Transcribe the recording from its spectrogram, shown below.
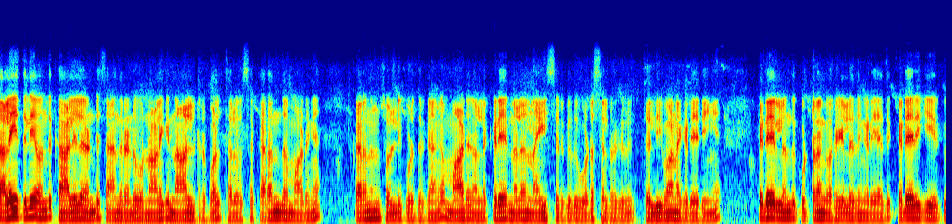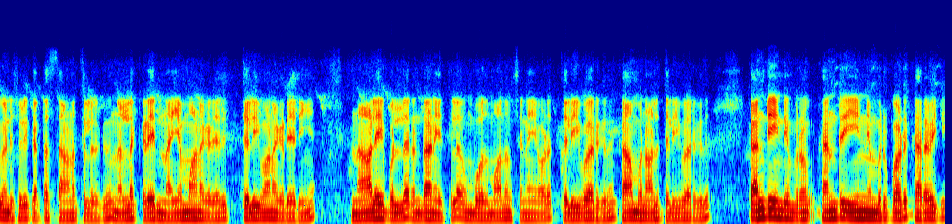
தலையத்துலேயே வந்து காலையில் ரெண்டு சாயந்தரம் ரெண்டு ஒரு நாளைக்கு நாலு லிட்டர் பால் தலைவசம் கறந்த மாடுங்க. கறந்துன்னு சொல்லி கொடுத்துருக்காங்க. மாடு நல்ல கிடையாது நல்லா நைஸ் இருக்குது. உடசல் இருக்குது. தெளிவான கிடையாதுங்க கிடையரில் வந்து குற்றம் குறைகள் எதுவும் கிடையாது. கிடையறிக்கு இருக்க வேண்டிய சொல்லி கரெக்டாக ஸ்தானத்தில் இருக்குது. நல்ல கிடையாது நயமான கிடையாது தெளிவான கிடையாதுங்க நாளே பல்ல ரெண்டாணியத்தில் ஒம்பது மாதம் சினையோட தெளிவாக இருக்குது. காம்பு நாள் தெளிவாக இருக்குது. கன்று ஈண்டியம் கன்று ஈண்டியம் பிற்பாடு கறவைக்கு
